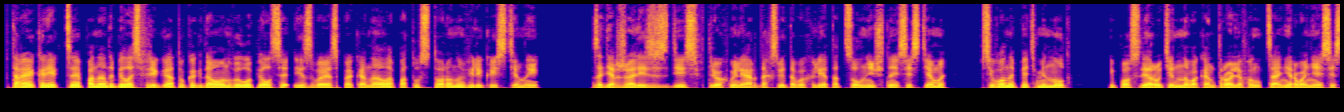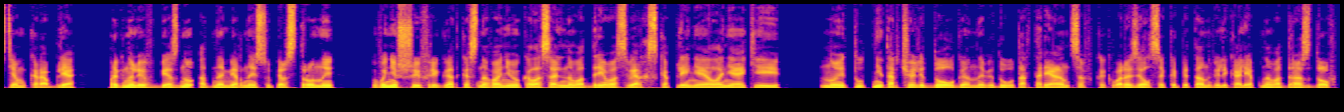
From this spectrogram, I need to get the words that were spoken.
Вторая коррекция понадобилась фрегату, когда он вылупился из ВСП-канала по ту сторону Великой Стены. Задержались здесь, в трех миллиардах световых лет от Солнечной системы, всего на пять минут, и после рутинного контроля функционирования систем корабля прыгнули в бездну одномерной суперструны, вынесший фрегат к основанию колоссального древа сверхскопления Ланиакеи, но и тут не торчали долго на виду у тартарианцев, как выразился капитан великолепного Дроздов.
